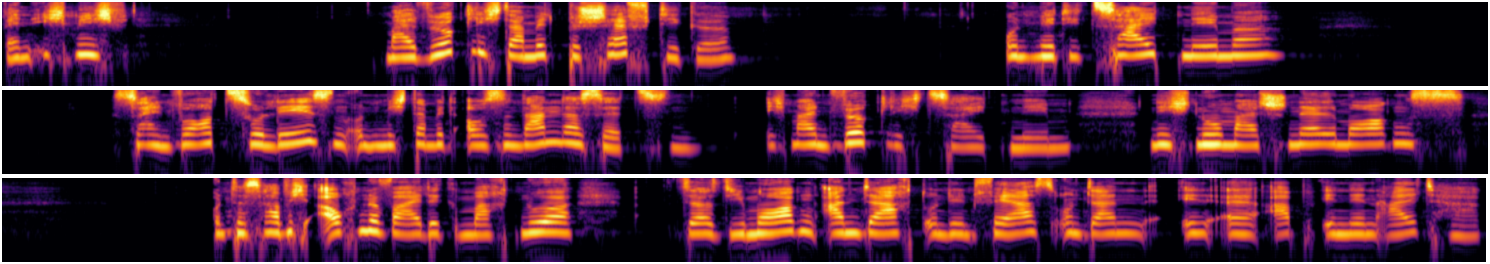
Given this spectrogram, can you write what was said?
Wenn ich mich mal wirklich damit beschäftige und mir die Zeit nehme, sein Wort zu lesen und mich damit auseinandersetzen. Ich meine wirklich Zeit nehmen, nicht nur mal schnell morgens, und das habe ich auch eine Weile gemacht, nur die Morgenandacht und den Vers und dann in, äh, ab in den Alltag.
